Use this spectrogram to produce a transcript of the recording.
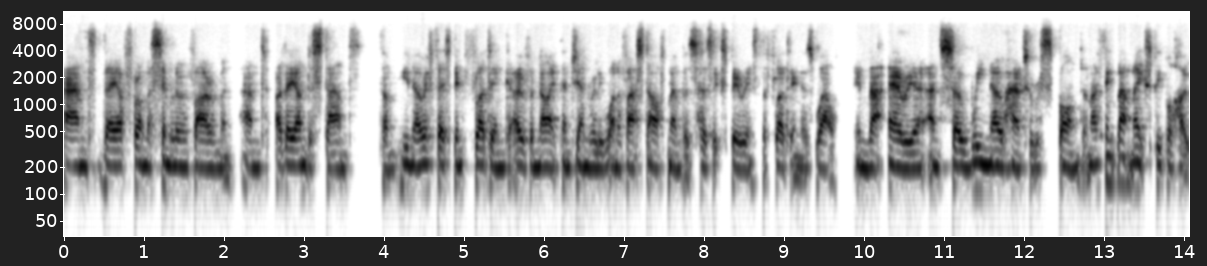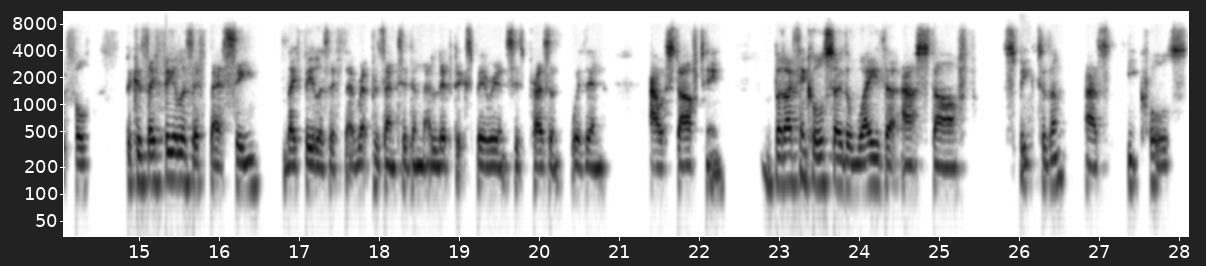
and they are from a similar environment and they understand them. You know, if there's been flooding overnight, then generally one of our staff members has experienced the flooding as well in that area. And so we know how to respond. And I think that makes people hopeful because they feel as if they're seen, they feel as if they're represented and their lived experience is present within our staff team. But I think also the way that our staff speak to them as equals.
